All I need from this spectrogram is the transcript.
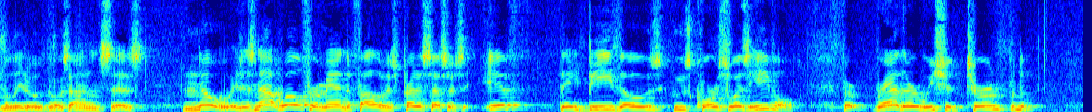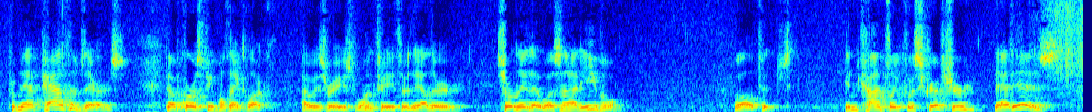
Melito goes on and says, No, it is not well for a man to follow his predecessors if they be those whose course was evil, but rather we should turn from, the, from that path of theirs. Now, of course, people think, Look, I was raised one faith or the other. Certainly that was not evil. Well, if it's in conflict with Scripture, that is.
